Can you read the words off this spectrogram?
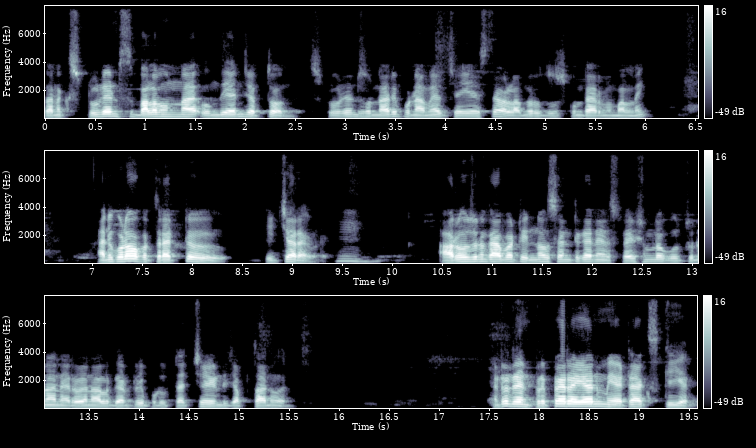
తనకు స్టూడెంట్స్ బలం ఉన్న ఉంది అని చెప్తోంది. స్టూడెంట్స్ ఉన్నారు ఇప్పుడు నా మీద చేయేస్తే వాళ్ళందరూ చూసుకుంటారు మిమ్మల్ని అని కూడా ఒక థ్రెట్ ఇచ్చారు ఆవిడ. ఆ రోజున కాబట్టి ఇన్నోసెంట్గా నేను స్టేషన్లో కూర్చున్నాను ఇరవై నాలుగు గంటలు ఇప్పుడు టచ్ చేయండి చెప్తాను అని. అంటే నేను ప్రిపేర్ అయ్యాను మీ అటాక్స్కి అని.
